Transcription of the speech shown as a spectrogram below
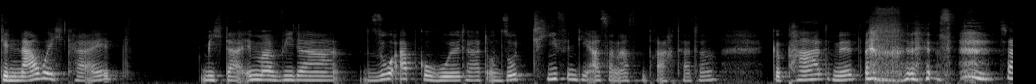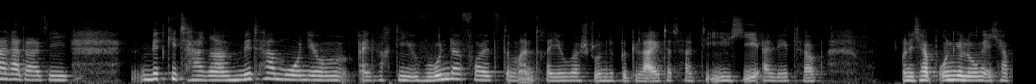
Genauigkeit, mich da immer wieder so abgeholt hat und so tief in die Asanas gebracht hatte, gepaart mit Charadati, mit Gitarre, mit Harmonium, einfach die wundervollste Mantra-Yoga-Stunde begleitet hat, die ich je erlebt habe. Und ich habe ungelogen, ich habe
